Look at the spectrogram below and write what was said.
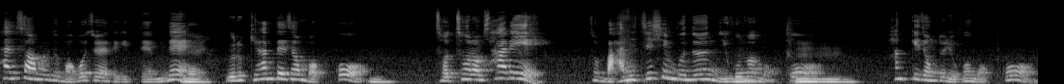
탄수화물도 먹어줘야 되기 때문에 네. 이렇게 한 대접 먹고 음. 저처럼 살이 좀 많이 찌신 분은 이거만 음. 먹고 음. 한끼 정도 요거 먹고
